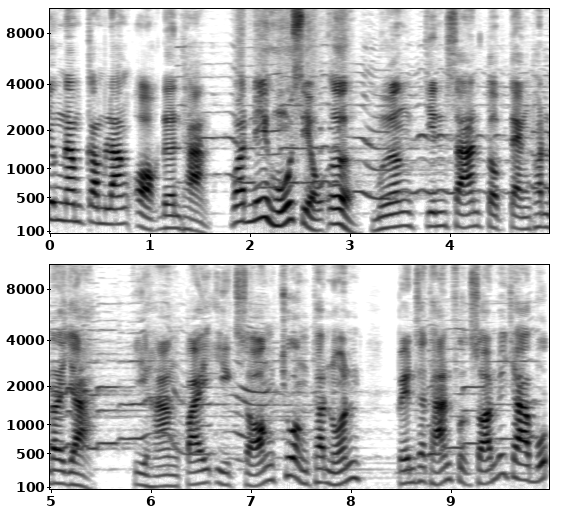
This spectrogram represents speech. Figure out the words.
จึงนำกำลังออกเดินทาง วันนี้หูเสี่ยวเออเมืองจินซานตกแต่งภรรยา ที่ห่างไปอีกสองช่วงถนน เป็นสถานฝึกสอนวิชาบู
